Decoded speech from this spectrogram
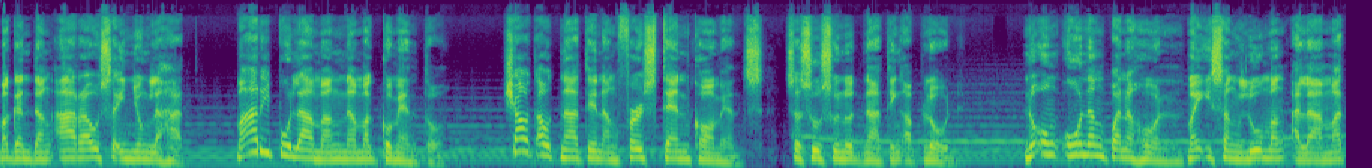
magandang araw sa inyong lahat. Maari po lamang na magkomento. Shoutout natin ang first 10 comments sa susunod nating upload. Noong unang panahon, may isang lumang alamat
